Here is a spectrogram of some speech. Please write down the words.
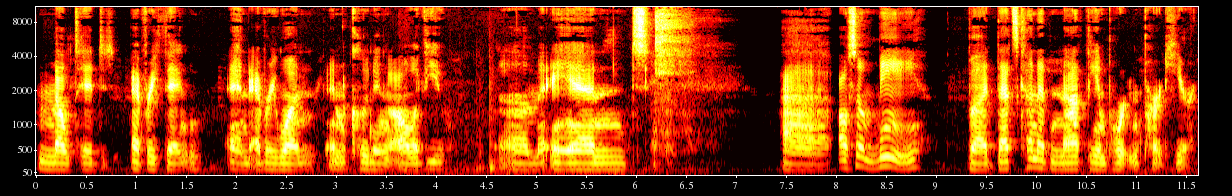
melted everything and everyone including all of you. Um and uh also me but that's kind of not the important part here.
